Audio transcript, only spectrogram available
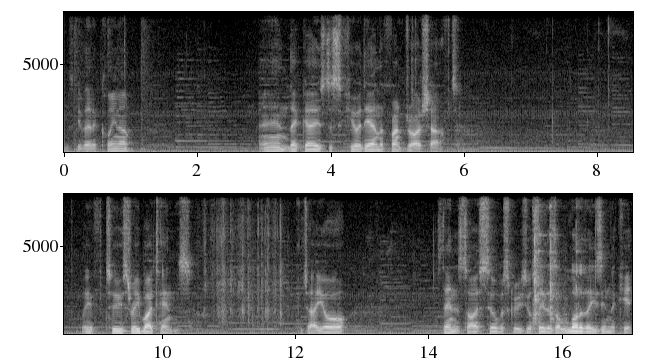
Let's give that a clean up and that goes to secure down the front drive shaft. With two 3x10s which are your standard size silver screws. You'll see there's a lot of these in the kit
